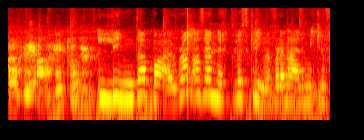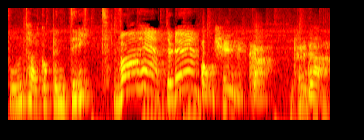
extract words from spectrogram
Er. Linda Byron. Altså, jeg er nødt til å skrive, for denne mikrofonen tar ikke opp en dritt. Hva heter du? Angelica. Du der.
